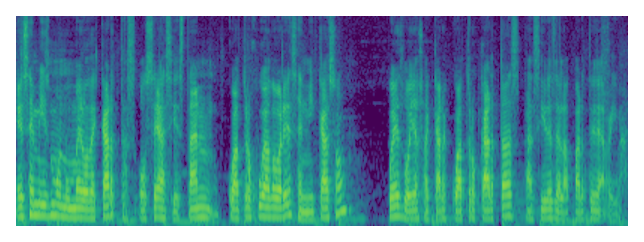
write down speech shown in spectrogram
ese mismo número de cartas. O sea, si están cuatro jugadores, en mi caso, pues voy a sacar cuatro cartas así desde la parte de arriba.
